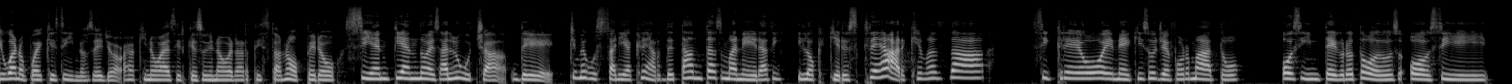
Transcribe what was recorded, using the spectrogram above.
Y bueno, puede que sí, no sé, yo aquí no voy a decir que soy una buena artista, no, pero sí entiendo esa lucha de que me gustaría crear de tantas maneras y, lo que quiero es crear. ¿Qué más da si creo en X o Y formato o si integro todos o si,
